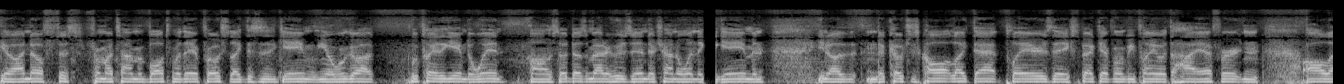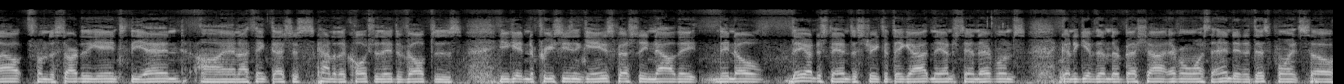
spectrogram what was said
you know, I know just from my time in Baltimore, they approach like this is a game, you know, we go out, we play the game to win. Um, so it doesn't matter who's in, they're trying to win the game. And, you know, the, coaches call it like that. Players, they expect everyone to be playing with a high effort and all out from the start of the game to the end. Uh, and I think that's just kind of the culture they developed is you get into preseason games, especially now they, they know, they understand the streak that they got and they understand that everyone's going to give them their best shot. Everyone wants to end it at this point. So,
